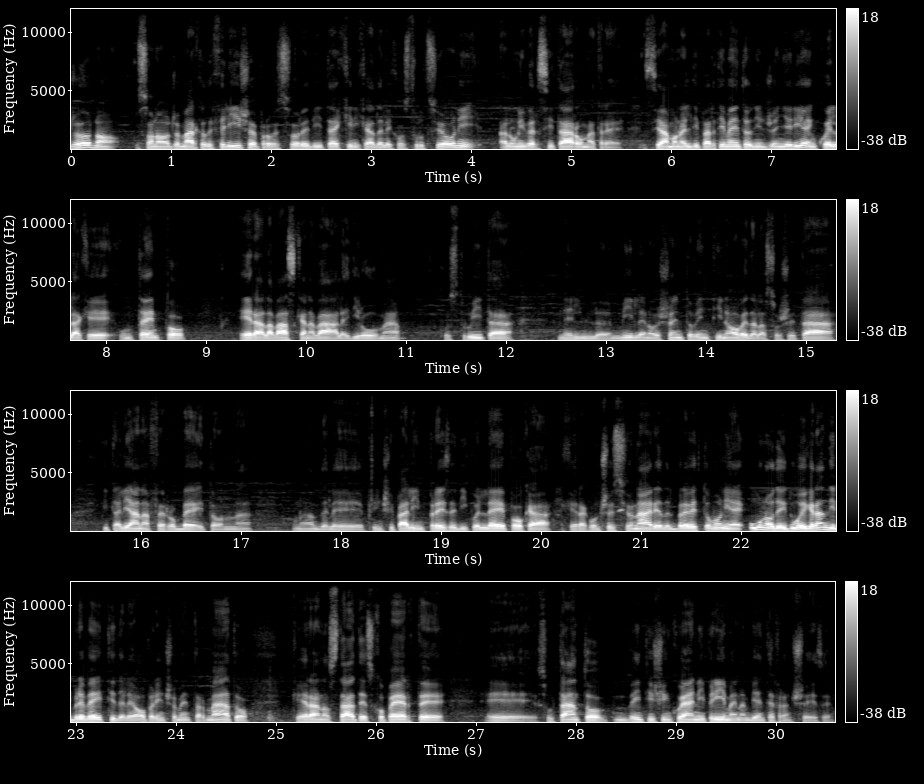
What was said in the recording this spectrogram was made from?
Buongiorno, sono Gianmarco De Felice, professore di tecnica delle costruzioni all'Università Roma 3. Siamo nel Dipartimento di Ingegneria in quella che un tempo era la vasca navale di Roma, costruita nel 1929 dalla società italiana Ferrobeton, una delle principali imprese di quell'epoca, che era concessionaria del brevetto Monier, uno dei due grandi brevetti delle opere in cemento armato che erano state scoperte eh, soltanto 25 anni prima in ambiente francese.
